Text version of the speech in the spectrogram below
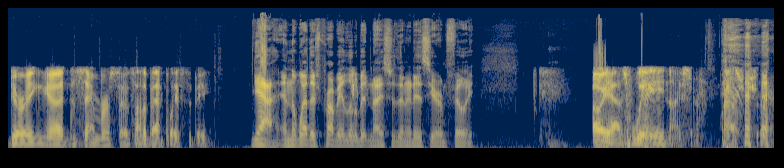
during uh, December, so it's not a bad place to be. Yeah, and the weather's probably a little bit nicer than it is here in Philly. Oh yeah, it's way nicer. That's for sure.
